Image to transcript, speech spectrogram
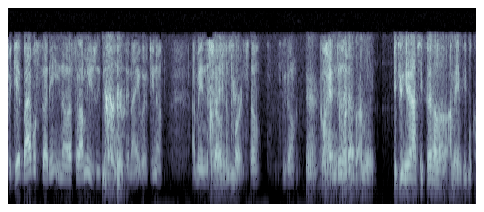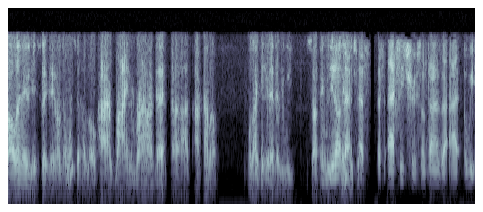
Forget Bible study. You know, that's what I'm usually doing on Wednesday night. But you know, I mean, the I show's mean, you- important, so we go. Yeah. Go ahead and do it. whatever. I mean, did you hear how she said hello? I mean, people call in, they, they say they don't know when to say hello, hi, Ryan and Bryan like that. Uh, I, I kind of would like to hear that every week. So I think we You know, that change the show. that's That's actually true. Sometimes I, I we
